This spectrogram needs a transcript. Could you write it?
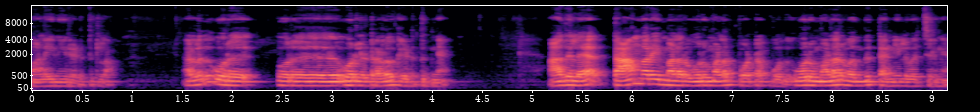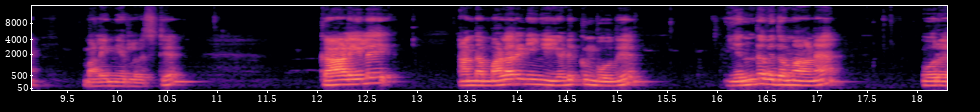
மழை நீர் எடுத்துக்கலாம். அல்லது ஒரு ஒரு ஒரு லிட்டர் அளவுக்கு எடுத்துக்கங்க. அதில் தாமரை மலர் ஒரு மலர் போட்டால் போதும். ஒரு மலர் வந்து தண்ணியில் வச்சுருங்க. மழை நீரில் வச்சுட்டு காலையில் அந்த மலரை நீங்கள் எடுக்கும்போது எந்த விதமான ஒரு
